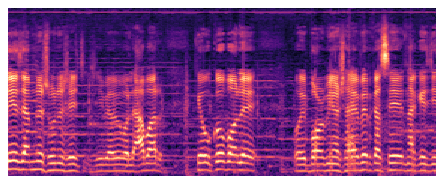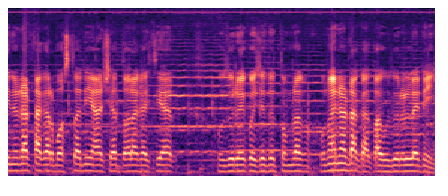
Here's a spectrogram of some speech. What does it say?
যে যেমনে শুনে সে সেইভাবে বলে। আবার কেউ কেউ বলে, ওই বর্মিয়া সাহেবের কাছে নাকি জিনেরা টাকার বস্তা নিয়ে আসে, আর ধরা খাইছি, আর হুজুরে কইছে যে তোমরা কোনায় না টাকা। কয়, হুজুরের নেই।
